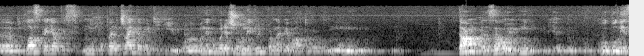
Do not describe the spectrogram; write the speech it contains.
Е, Будь ласка, якось ну, попереджайте водіїв. Е, Вони говорять, що вони йдуть по навігатору. Ну, там ну, були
